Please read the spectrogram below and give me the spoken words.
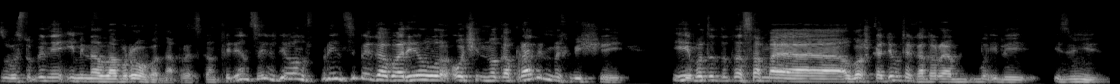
выступление именно Лаврова на пресс-конференции, где он, в принципе, говорил очень много правильных вещей. И вот эта та самая ложка дегтя, которая, или, извини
